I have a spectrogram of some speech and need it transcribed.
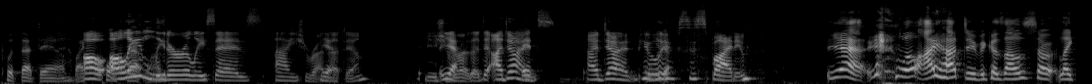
"Put that down." Like, oh, Ollie literally says, uh, "You should write Yeah. that down." You should Yeah. write that down. I don't. It's I don't purely Yeah. to spite him. Yeah, well, I had to because I was so like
